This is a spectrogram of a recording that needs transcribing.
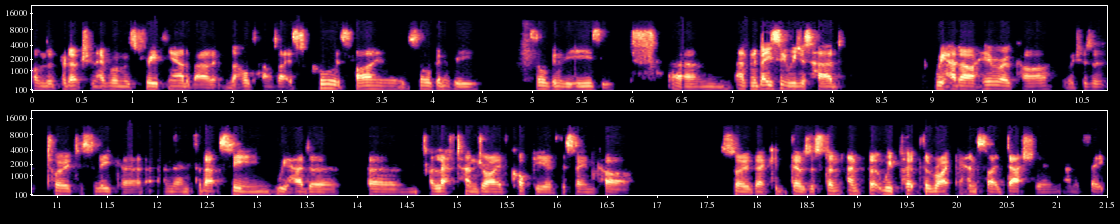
on the production. Everyone was freaking out about it the whole time. I was like, "It's cool, it's fine, it's all going to be, it's all going to be easy." Um, and basically, we just had we had our hero car, which was a Toyota Celica, and then for that scene, we had a um, a left-hand drive copy of the same car so there could there was a stunt and but we put the right hand side dash in and a fake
